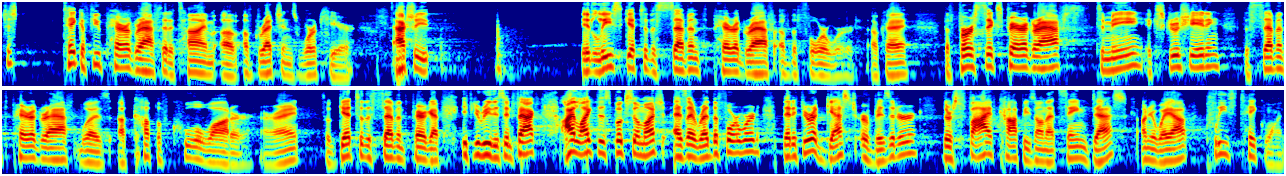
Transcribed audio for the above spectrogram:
just take a few paragraphs at a time of, of Gretchen's work here. Actually, at least get to the seventh paragraph of the foreword, okay? The first six paragraphs, to me, excruciating. The seventh paragraph was a cup of cool water, all right? So get to the seventh paragraph if you read this. In fact, I like this book so much as I read the foreword that if you're a guest or visitor, there's five copies on that same desk on your way out. Please take one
